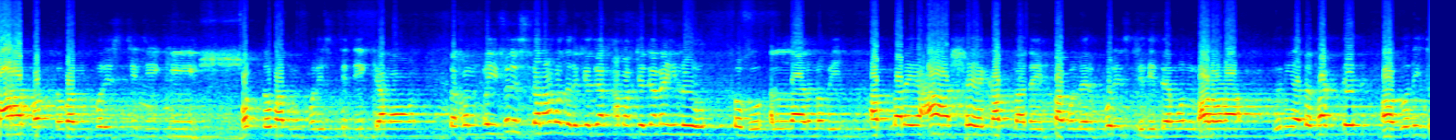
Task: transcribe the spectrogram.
তার বর্তমান পরিস্থিতি কি? বর্তমান পরিস্থিতি কেমন? তখন ওই আমাদেরকে আমাকে আল্লাহর নবী, আপনার এই আপনার এই পাগলের পরিস্থিতি তেমন ভালো না। দুনিয়াতে থাকতে অগণিত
